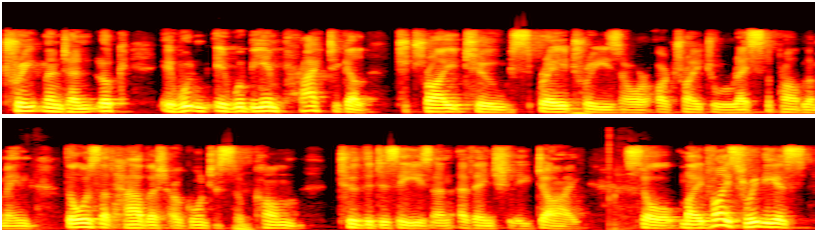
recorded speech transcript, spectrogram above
treatment. And look, it wouldn't it would be impractical to try to spray trees or, or try to arrest the problem. I mean, those that have it are going to succumb to the disease and eventually die. So my advice really is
